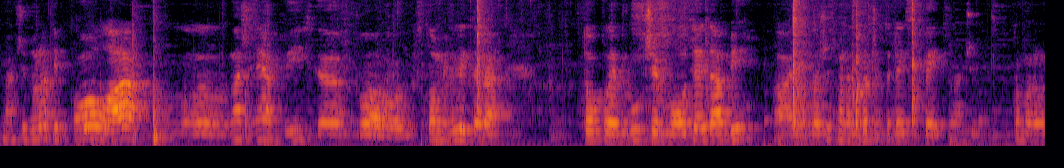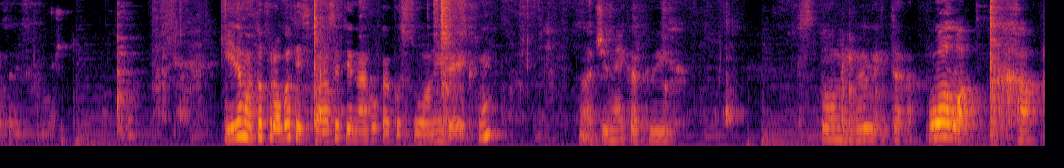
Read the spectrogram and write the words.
Znači dodati pola, znači nekakvih 100 ml tople vruće vode da bi, ajde, došli smo na 145, znači to moramo sad isključiti. Idemo to probati spasiti onako kako su oni rekli. Znači nekakvih 100 ml, pola kapa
